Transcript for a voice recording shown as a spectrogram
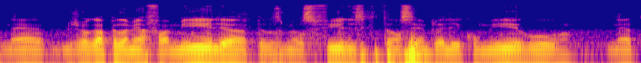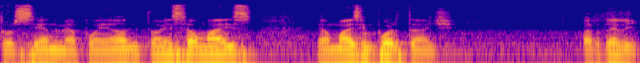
né? Jogar pela minha família, pelos meus filhos que estão sempre ali comigo, né? Torcendo, me apoiando. Então isso é o mais é o mais importante. Tardelli,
